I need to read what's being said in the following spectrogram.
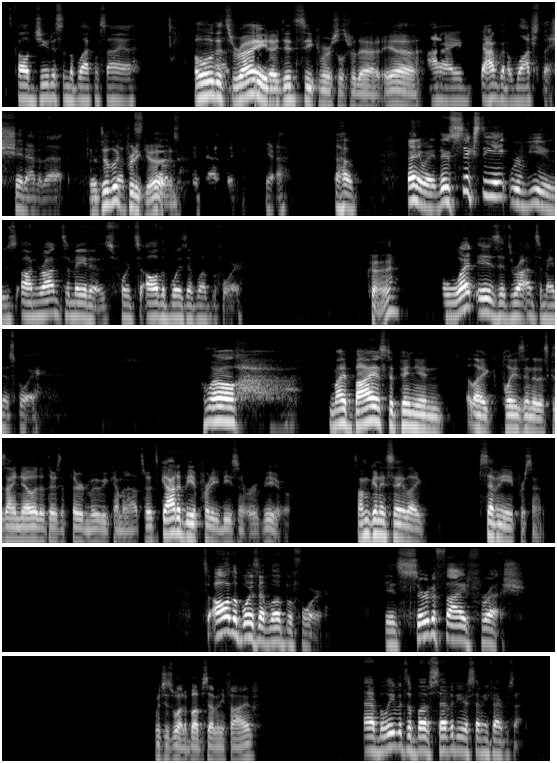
It's called Judas and the Black Messiah. Oh, that's Um, right. I did see commercials for that. Yeah. I I'm going to watch the shit out of that. That did look pretty That's- that good. fantastic. Yeah. Um, anyway, there's 68 reviews on Rotten Tomatoes for it's all the boys I've loved before. Okay. What is its Rotten Tomato score? Well, my biased opinion like plays into this because I know that there's a third movie coming out, so it's got to be a pretty decent review. So I'm gonna say like seventy-eight percent. To all the boys I've loved before is certified fresh. Which is what above seventy five. I believe it's above 70 or 75%.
